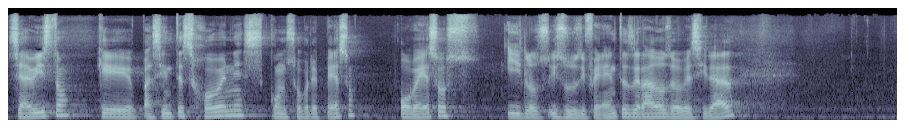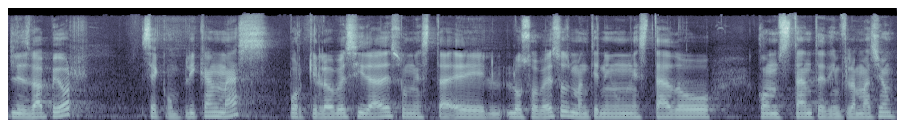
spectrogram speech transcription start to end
se ha visto que pacientes jóvenes con sobrepeso, obesos y, los, y sus diferentes grados de obesidad, les va peor, se complican más porque la obesidad es un estado, eh, los obesos mantienen un estado constante de inflamación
